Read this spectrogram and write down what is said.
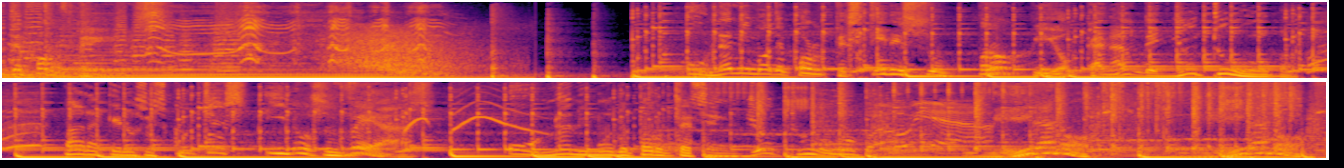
Deportes. Unánimo Deportes tiene su propio canal de YouTube para que nos escuches y nos veas. Unánimo Deportes en YouTube. Míranos, míranos.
